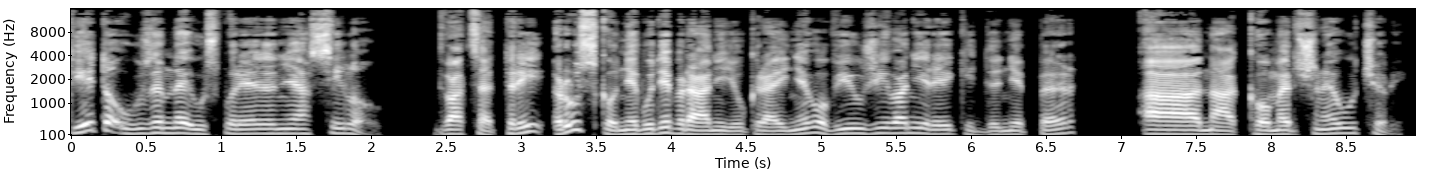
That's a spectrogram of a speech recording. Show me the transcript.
tieto územné usporiadania silou. 23. Rusko nebude brániť Ukrajine vo využívaní rieky Dnieper a na komerčné účely.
